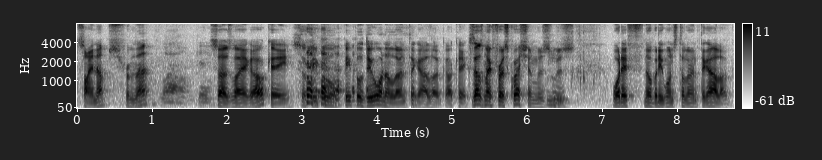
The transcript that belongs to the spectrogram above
signups from that. Wow. Okay. So I was like, oh, okay, so people people do want to learn Tagalog. Okay, because that was my first question was was, what if nobody wants to learn Tagalog?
